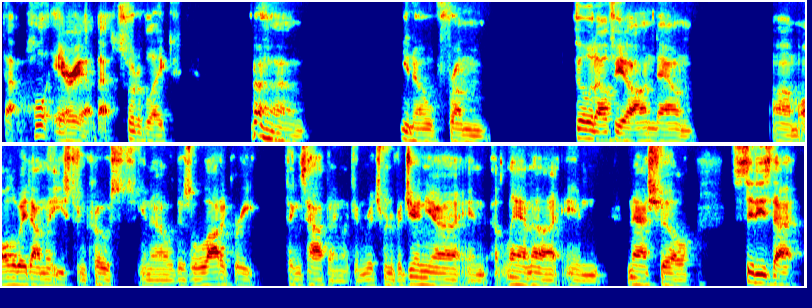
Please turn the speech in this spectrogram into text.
that whole area, that sort of like, um, you know, from Philadelphia on down, um, all the way down the eastern coast. You know, there's a lot of great things happening, like in Richmond, Virginia, in Atlanta, in Nashville, cities that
